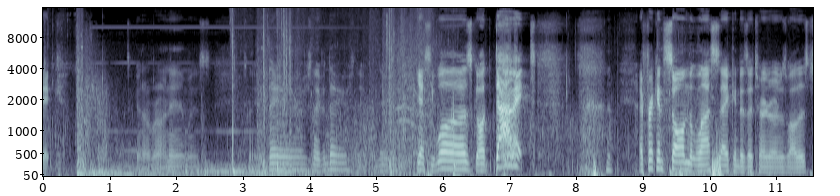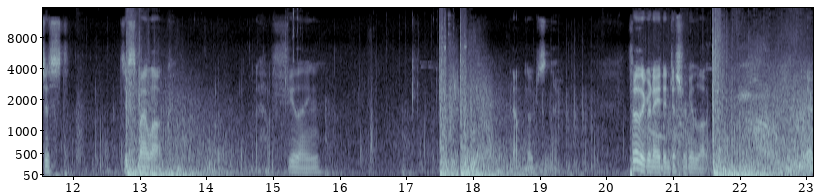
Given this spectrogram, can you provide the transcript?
dick. Gonna run in with. He's not even there. He's not even there. He's not even there. Yes, he was. God damn it! I freaking saw him the last second as I turned around as well. That's just, just my luck. I have a feeling. No, no, just in there. Throw the grenade in just for good luck. There.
